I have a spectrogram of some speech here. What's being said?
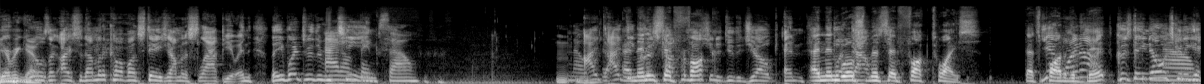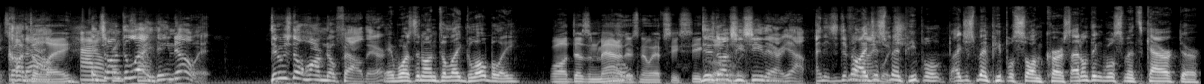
Here then we go. Will's like, "All right, so then I'm going to come up on stage and I'm going to slap you," and they went through the routine. I don't think so. No. I, I think And then he said, got permission "Fuck." to do the joke, and And then but Will that Smith was- said "fuck" twice. That's "Yeah, part of why the not?" bit. Because they know it's going to get It's cut on out. delay. I It's don't on think delay. so. They know it. There was no harm, no foul there. It wasn't on delay globally. Well, it doesn't matter. There's no FCC. There's no globally. FCC there, yeah, and it's a different. No, different. I just meant people. I just meant people saw him curse. I don't think Will Smith's character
